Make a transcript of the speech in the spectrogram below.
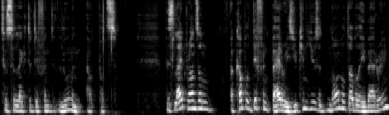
to select the different lumen outputs. This light runs on a couple different batteries. You can use a normal AA battery,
